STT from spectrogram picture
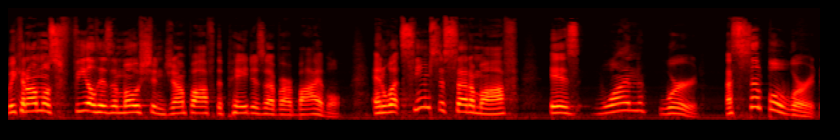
We can almost feel his emotion jump off the pages of our Bible. And what seems to set him off is one word, a simple word.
